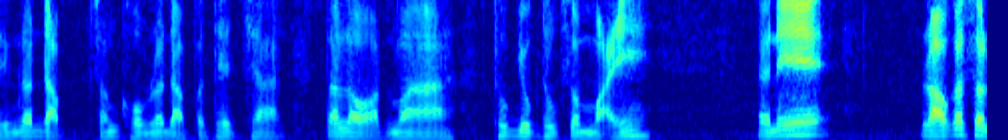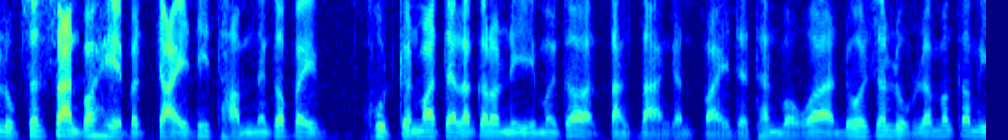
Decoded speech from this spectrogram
ถึงระดับสังคมระดับประเทศชาติ ตลอดมาทุกยุคทุกสมัย อันนี้เราก็สรุปสั้นๆ เพราะเหตุปัจจัยที่ทำนั้นก็ไปขุดกันมาแต่ละกรณีมันก็ต่างๆกันไป แต่ท่านบอกว่าโดยสรุปแล้วมันก็มี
